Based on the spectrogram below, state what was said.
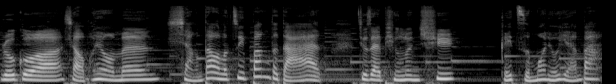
如果小朋友们想到了最棒的答案，就在评论区。给子墨留言吧。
